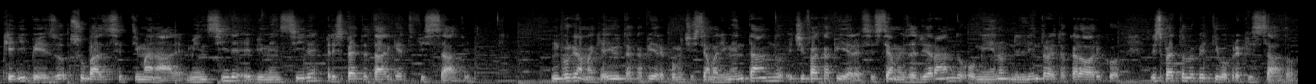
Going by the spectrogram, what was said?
che di peso su base settimanale, mensile e bimensile rispetto ai target fissati. Un programma che aiuta a capire come ci stiamo alimentando e ci fa capire se stiamo esagerando o meno nell'introito calorico rispetto all'obiettivo prefissato,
